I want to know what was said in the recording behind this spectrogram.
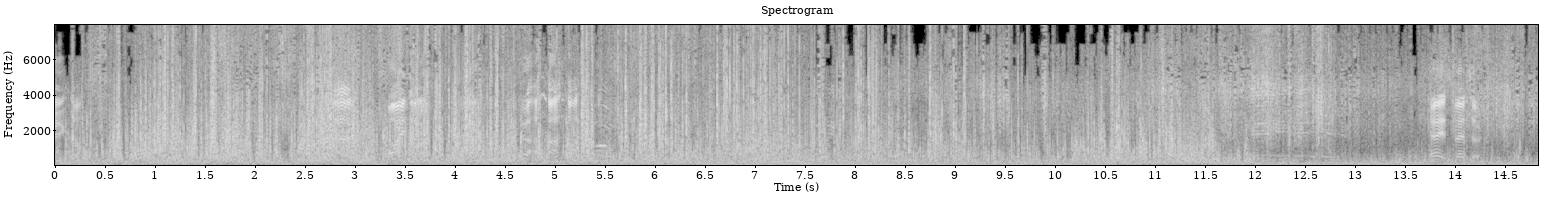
we go. It's better.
